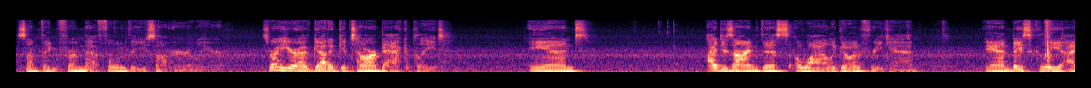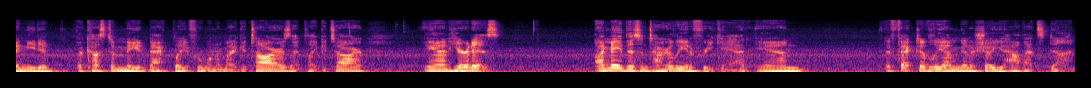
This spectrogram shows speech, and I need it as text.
something from that folder that you saw earlier. So right here I've got a guitar backplate, and I designed this a while ago in FreeCAD, and basically I needed a custom-made backplate for one of my guitars. I play guitar, and here it is. I made this entirely in FreeCAD, and effectively I'm going to show you how that's done.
